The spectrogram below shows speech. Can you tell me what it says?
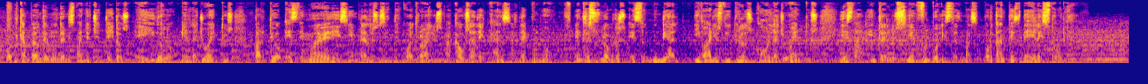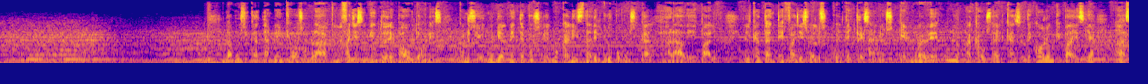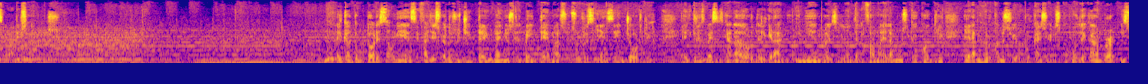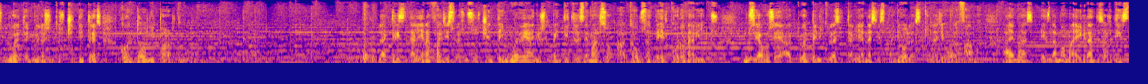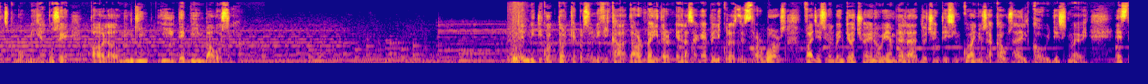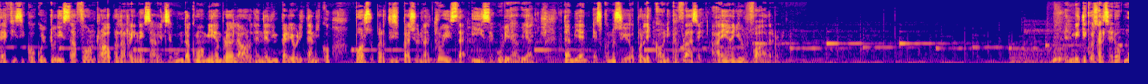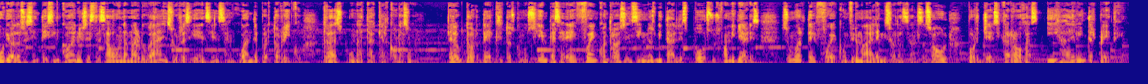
El campeón del mundo en España 82 e ídolo en la Juventus partió este 9 de diciembre a los 64 años a causa de cáncer de pulmón. Entre sus logros está el Mundial y varios títulos con la Juventus y está entre los 100 futbolistas más importantes de la historia. La música también quedó asombrada con el fallecimiento de Paul Dones, conocido mundialmente por ser el vocalista del grupo musical Jarabe de Palo. El cantante falleció a los 53 años, el 9 de junio, a causa del cáncer de colon que padecía hace varios años. El cantautor estadounidense falleció a los 81 años el 20 de marzo en su residencia en Georgia. El tres veces ganador del Grammy y miembro del Salón de la Fama de la Música Country era mejor conocido por canciones como The Gambler y su dueto en 1983 con Dolly Parton. La actriz italiana falleció a sus 89 años el 23 de marzo a causa del coronavirus. Lucia Bosé actuó en películas italianas y españolas que la llevó a la fama. Además, es la mamá de grandes artistas como Miguel Bosé, Paola Dominguín y de Bimba Bosé. El mítico actor que personificaba a Darth Vader en la saga de películas de Star Wars falleció el 28 de noviembre a la edad de 85 años a causa del COVID-19. Este físico-culturista fue honrado por la reina Isabel II como miembro de la Orden del Imperio Británico por su participación altruista y seguridad vial. También es conocido por la icónica frase I am your father. El mítico salsero murió a los 65 años este sábado en la madrugada en su residencia en San Juan de Puerto Rico tras un ataque al corazón. El autor de éxitos como Siempre Seré fue encontrado sin signos vitales por sus familiares. Su muerte fue confirmada en la emisora Salsa Soul por Jessica Rojas, hija del intérprete.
